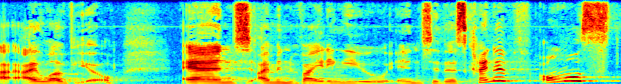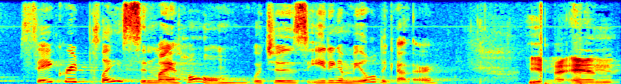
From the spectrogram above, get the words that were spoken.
I, I love you. And I'm inviting you into this kind of almost sacred place in my home, which is eating a meal together. Yeah, and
